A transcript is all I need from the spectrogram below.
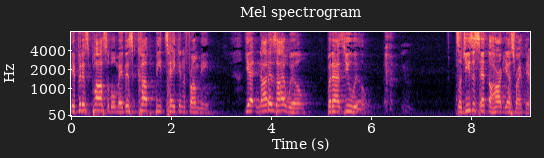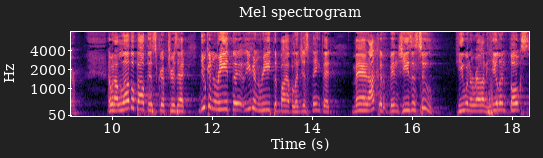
if it is possible, may this cup be taken from me. Yet not as I will, but as you will. So Jesus said the hard yes right there. And what I love about this scripture is that you can read the, you can read the Bible and just think that, man, I could have been Jesus too. He went around healing folks,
